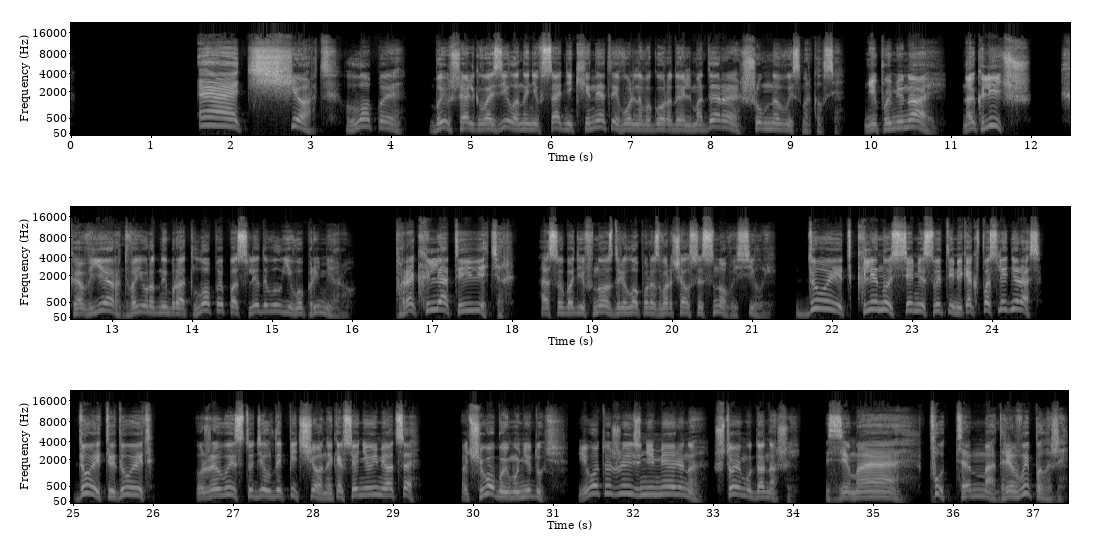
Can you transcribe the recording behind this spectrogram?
«А, черт!» Лопе, бывший альгвазил, а ныне всадник Хинеты, вольного города Эльмадера, шумно высморкался. «Не поминай! Накличешь!» Хавьер, двоюродный брат Лопе, последовал его примеру. «Проклятый ветер!» Освободив ноздри, Лопа разворчался с новой силой. «Дует, клянусь всеми святыми, как в последний раз! Дует и дует! Уже выстудил до печенок, а все не уймется!» «А чего бы ему не дуть? Его-то жизнь немерена. Что ему до нашей?» «Зима! Пута мадре, выпала же!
